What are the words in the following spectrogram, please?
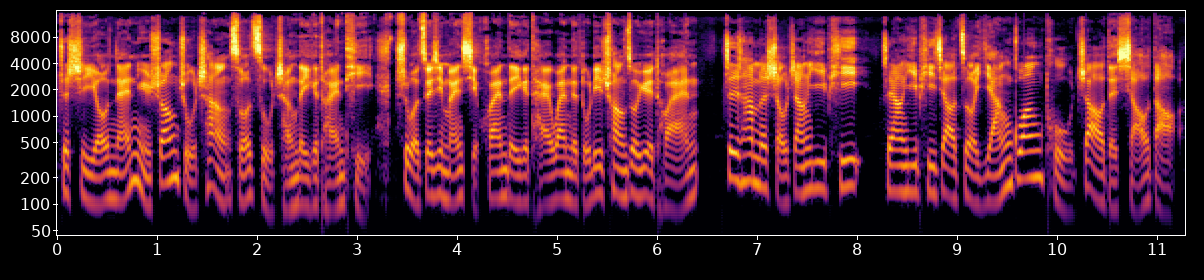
这是由男女双主唱所组成的一个团体，是我最近蛮喜欢的一个台湾的独立创作乐团。这是他们的首张 EP，这张 EP 叫做《阳光普照的小岛》。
